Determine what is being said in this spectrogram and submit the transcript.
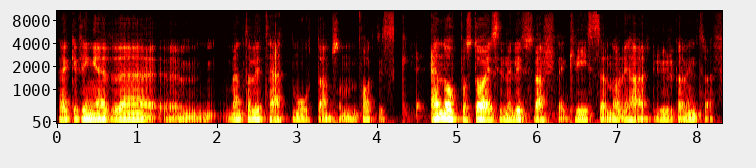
pekefingermentalitet uh, mot dem som faktisk ender opp å stå i sine livs verste kriser når de her lurer kan inntreffe.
